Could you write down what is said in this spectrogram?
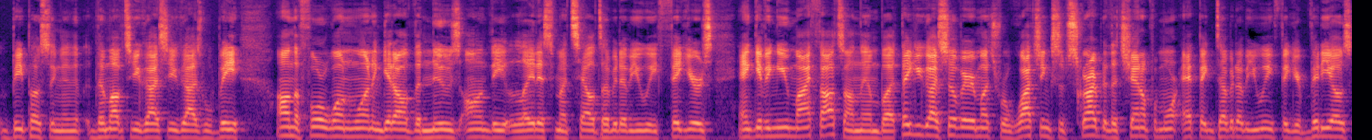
be posting them up to you guys so you guys will be on the 411 and get all the news on the latest Mattel WWE figures and giving you my thoughts on them. But thank you guys so very much for watching. Subscribe to the channel for more epic WWE figure videos.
